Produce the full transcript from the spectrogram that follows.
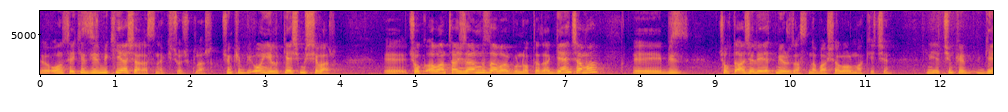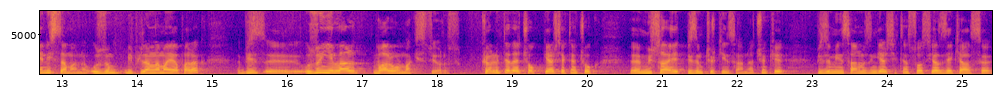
e, 18-22 yaş arasındaki çocuklar. Çünkü bir 10 yıllık geçmişi var. E, Çok avantajlarımız da var bu noktada. Genç ama e, biz çok da acele etmiyoruz aslında başarılı olmak için. Niye? Çünkü geniş zamanı, uzun bir planlama yaparak biz e, uzun yıllar var olmak istiyoruz. Körlükte de çok gerçekten çok e, müsait bizim Türk insanlar. Çünkü bizim insanımızın gerçekten sosyal zekası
